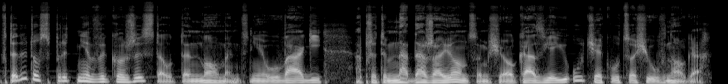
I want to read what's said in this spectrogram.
Wtedy to sprytnie wykorzystał ten moment nieuwagi, a przy tym nadarzającą się okazję i uciekł co sił w nogach.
